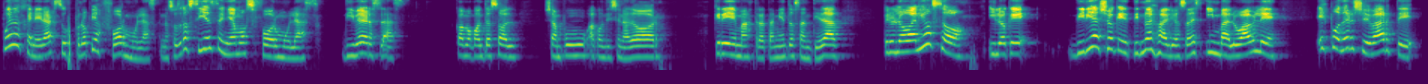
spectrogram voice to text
puedan generar sus propias fórmulas. Nosotros sí enseñamos fórmulas diversas, como Contosol, shampoo, acondicionador, cremas, tratamientos antiedad. Pero lo valioso y lo que diría yo que no es valioso, es invaluable, es poder llevarte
